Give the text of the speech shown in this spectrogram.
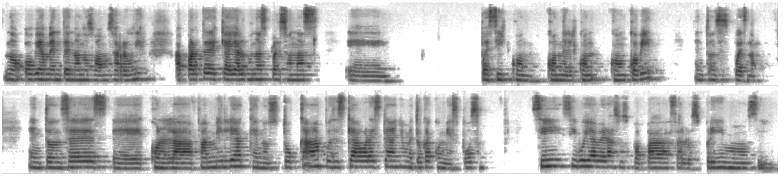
no, obviamente no nos vamos a reunir. Aparte de que hay algunas personas, eh, pues sí, con, con, el, con, con COVID. Entonces, pues no, entonces, eh, con la familia que nos toca, pues es que ahora este año me toca con mi esposo. Sí, sí voy a ver a sus papás, a los primos y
